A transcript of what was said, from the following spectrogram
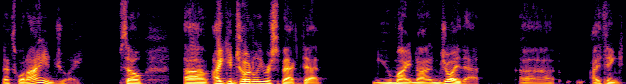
That's what I enjoy. So uh, I can totally respect that you might not enjoy that. Uh, I think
